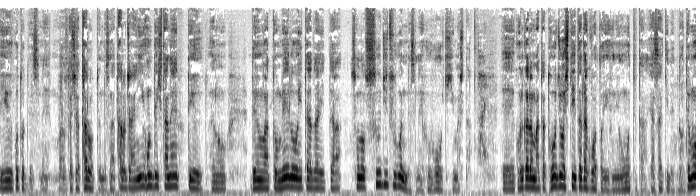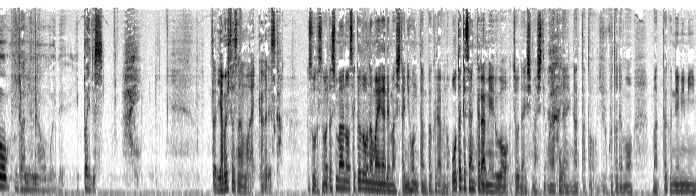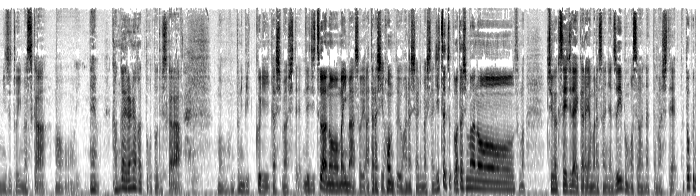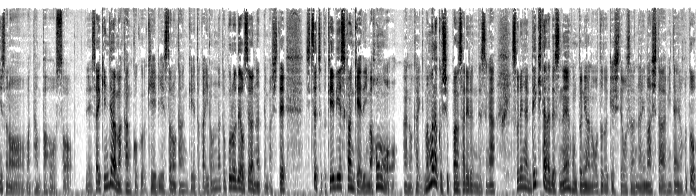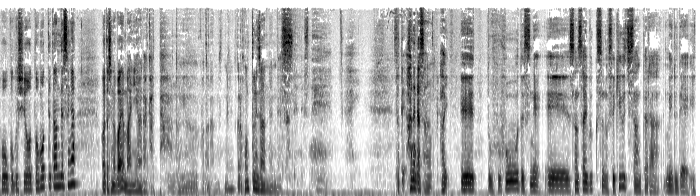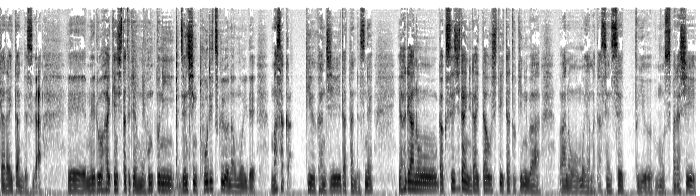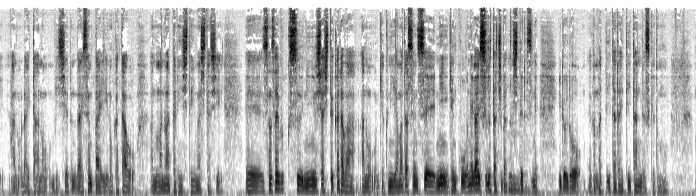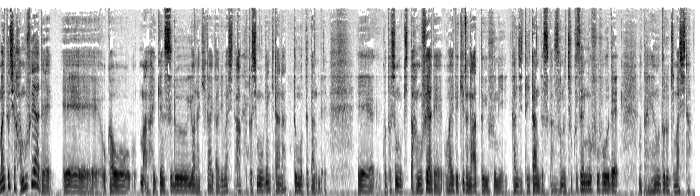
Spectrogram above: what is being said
いうことでですね、まあ、私は太郎って言うんですが、太郎ちゃんいい本できたねっていう、あの、電話とメールをいただいた、その数日後にですね、訃報を聞きました。はいえー、これからまた登場していただこうというふうに思ってた矢先でとても残念な思いでいっぱいです。はい。山下さんはいかがですか？そうですね。私もあの、先ほどお名前が出ました日本短波クラブの大竹さんからメールを頂戴しまして、お亡くなりになったということでも、全く寝耳に水と言いますか、もうね、考えられなかったことですから、もう本当にびっくりいたしまして。で、実はあの、まあ、今そういう新しい本というお話ありました。実はちょっと私もあの、その、中学生時代から山田さんには随分お世話になってまして、特にその、まあ、短波放送。で、最近ではまあ韓国 KBS との関係とかいろんなところでお世話になってまして、実はちょっと KBS 関係で今本をあの書いて間もなく出版されるんですが、それができたらですね、本当にあのお届けしてお世話になりましたみたいなことを報告しようと思ってたんですが、私の場合は間に合わなかったということなんですね。だから本当に残念です。さて、羽田さん。はい。えー、っと、訃報をですね、えー、山菜ブックスの関口さんからメールでいただいたんですが、えー、メールを拝見した時はもう本当に全身凍りつくような思いで、まさかっていう感じだったんですね。やはりあの学生時代にライターをしていた時にはあのもう山田先生というもう素晴らしいあのライターの BCL の大先輩の方をあの目の当たりにしていましたしえー、山菜ブックスに入社してからはあの逆に山田先生に原稿をお願いする立場としてですね、うん、いろいろ頑張っていただいていたんですけども毎年ハムフェアで、えー、お顔を、まあ、拝見するような機会がありましてあ今年も元気だなって思ってたんで。えー、今年もきっとハムフェアでお会いできるなというふうに感じていたんですが、うん、その直前の訃報でもう大変驚きました。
